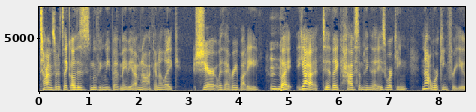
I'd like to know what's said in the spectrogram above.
times where it's like, oh, this is moving me, but maybe I'm not going to like share it with everybody. Mhm. But yeah, to like have something that is working, not working for you.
